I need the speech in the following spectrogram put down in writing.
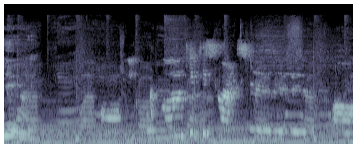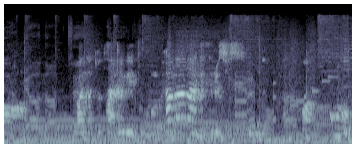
예, 예. 어, 이 곡은 테이티스 왈츠 어, 와는 또 다르게 조금 편안하게 들으실 수 있는 것 같고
